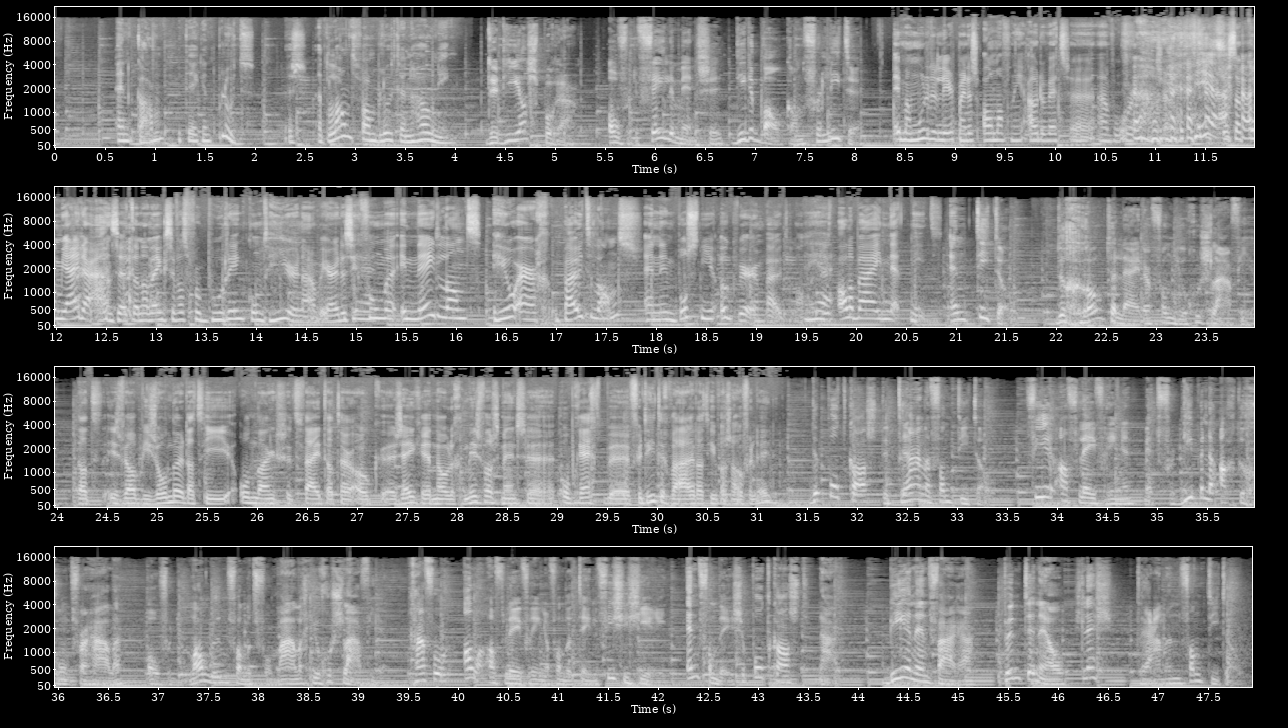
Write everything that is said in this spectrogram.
en kan betekent bloed. Dus het land van bloed en honing. De diaspora over de vele mensen die de Balkan verlieten. En mijn moeder leert mij dus allemaal van die ouderwetse uh, woorden. en zo. Dus dan kom jij daar aanzetten en dan denken ze, wat voor boerin komt hier nou weer? Dus ik Ja. voel me in Nederland heel erg buitenlands. En in Bosnië ook weer een buitenlander. Ja. Dus allebei net niet. En Tito, de grote leider van Joegoslavië. Dat is wel bijzonder dat hij, ondanks het feit dat er ook eh, zeker het nodige mis was, mensen oprecht eh, verdrietig waren dat hij was overleden. De podcast De Tranen van Tito. Vier afleveringen met verdiepende achtergrondverhalen over de landen van het voormalig Joegoslavië. Ga voor alle afleveringen van de televisieserie en van deze podcast naar bnnvara.nl slash van Tito.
